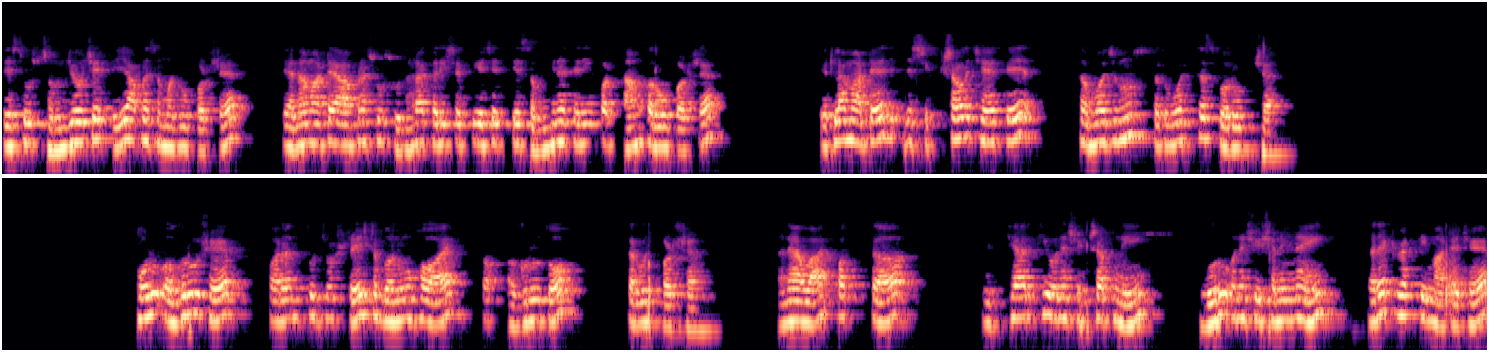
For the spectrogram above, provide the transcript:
તે શું સમજ્યો છે એ આપણે સમજવું પડશે. તેના માટે આપણે શું સુધારા કરી શકીએ છીએ તે સમજીને તેની ઉપર કામ કરવું પડશે. એટલા માટે જે શિક્ષણ છે તે સમજનું સર્વોચ્ચ સ્વરૂપ છે. થોડું અઘરું છે, પરંતુ જો શ્રેષ્ઠ બનવું હોય, તો અઘરું તો કરવું જ પડશે. અને આ વાત ફક્ત વિદ્યાર્થીઓ અને શિક્ષકની, ગુરુ અને શિષ્યની નહીં, દરેક વ્યક્તિ માટે છે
